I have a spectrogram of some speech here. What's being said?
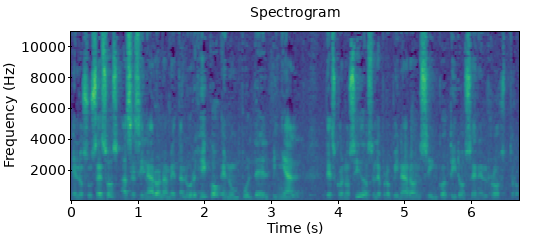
En los sucesos asesinaron a Metalúrgico en un pool de El Piñal. Desconocidos le propinaron cinco tiros en el rostro.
